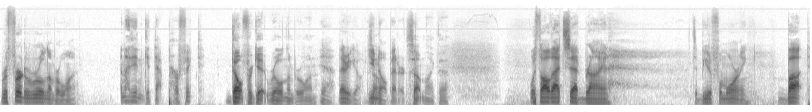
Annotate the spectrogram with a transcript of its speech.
refer to rule number one. And I didn't get that perfect. Don't forget rule number one. Yeah, there you go. You know better. Something like that. With all that said, Brian, it's a beautiful morning. But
